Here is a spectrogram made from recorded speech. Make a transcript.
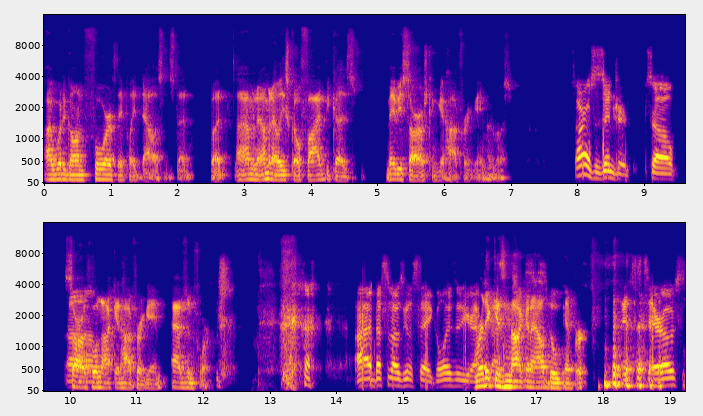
I would have gone four if they played Dallas instead, but I'm gonna I'm gonna at least go five because maybe Saros can get hot for a game. Who knows? Saros is injured, so Saros um, will not get hot for a game. Avs in four. uh, that's what I was going to say. Goalies of your Rittich is not going to outdo Kuemper. it's Saros.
